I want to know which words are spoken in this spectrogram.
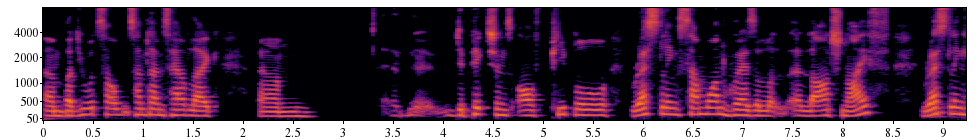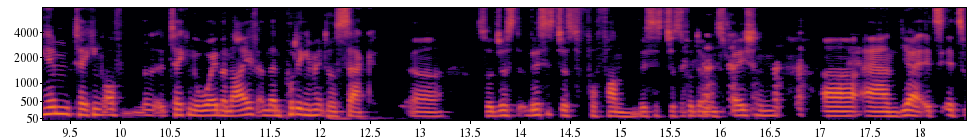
Um, but you would so sometimes have like um, depictions of people wrestling someone who has a, a, large knife, wrestling him, taking off, uh, taking away the knife, and then putting him into a sack Uh, so just this is just for fun. This is just for demonstration, uh, and yeah, it's it's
